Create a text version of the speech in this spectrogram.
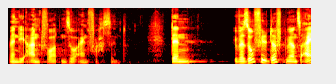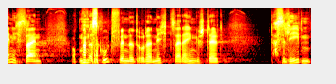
wenn die Antworten so einfach sind. Denn über so viel dürften wir uns einig sein, ob man das gut findet oder nicht, sei dahingestellt. Das Leben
